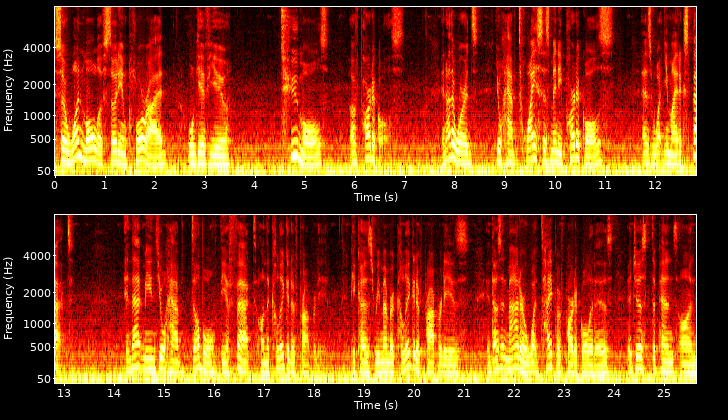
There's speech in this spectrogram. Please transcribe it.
So one mole of sodium chloride will give you two moles of particles. In other words, you'll have twice as many particles as what you might expect. And that means you'll have double the effect on the colligative property. Because remember, colligative properties, it doesn't matter what type of particle it is, it just depends on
